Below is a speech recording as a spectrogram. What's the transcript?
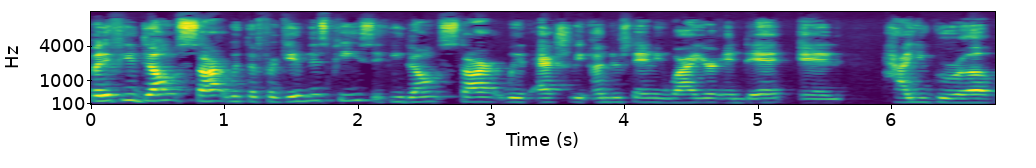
But if you don't start with the forgiveness piece, if you don't start with actually understanding why you're in debt and how you grew up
